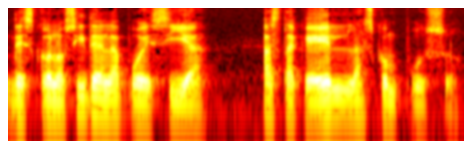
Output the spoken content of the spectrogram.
desconocida en la poesía hasta que él las compuso.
